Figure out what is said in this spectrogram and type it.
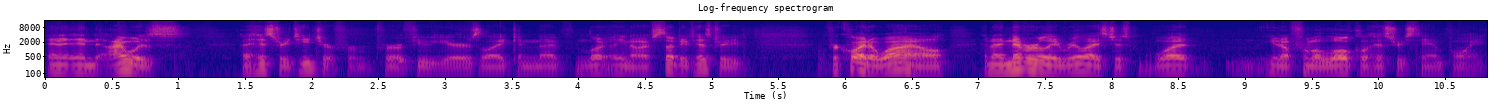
and and I was a history teacher for for a few years, like, and I've learned, you know, I've studied history for quite a while, and I never really realized just what you know from a local history standpoint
